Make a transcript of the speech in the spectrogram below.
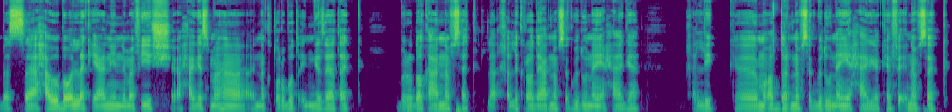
بس حابب أقولك يعني إن مفيش حاجة اسمها إنك تربط إنجازاتك برضاك عن نفسك لأ خليك راضي عن نفسك بدون أي حاجة خليك مقدر نفسك بدون أي حاجة كافئ نفسك.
